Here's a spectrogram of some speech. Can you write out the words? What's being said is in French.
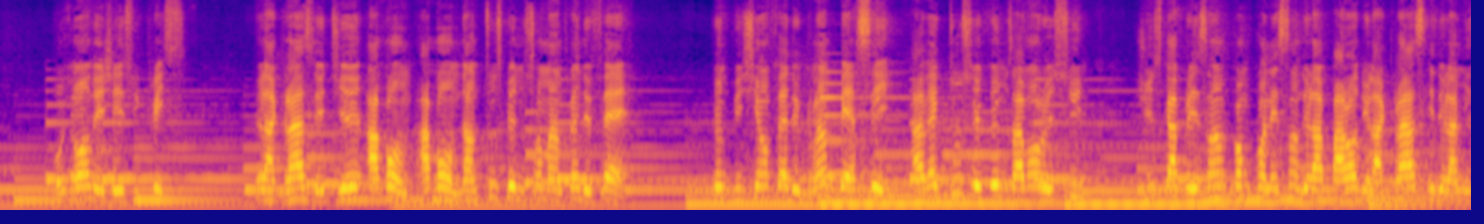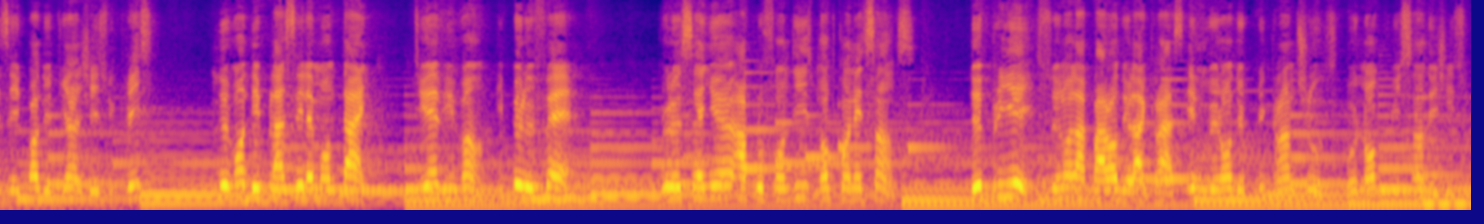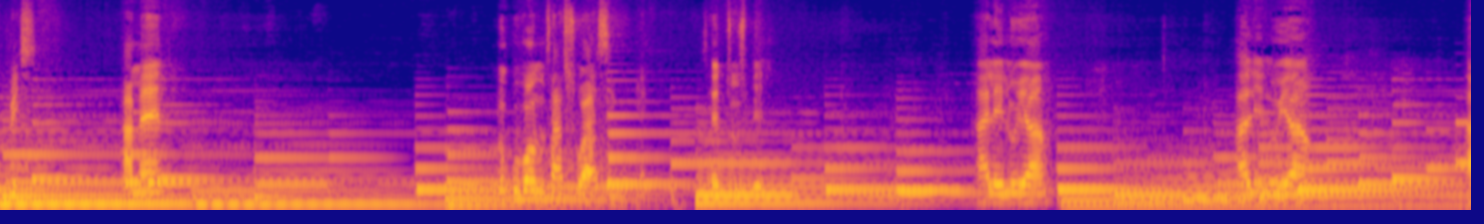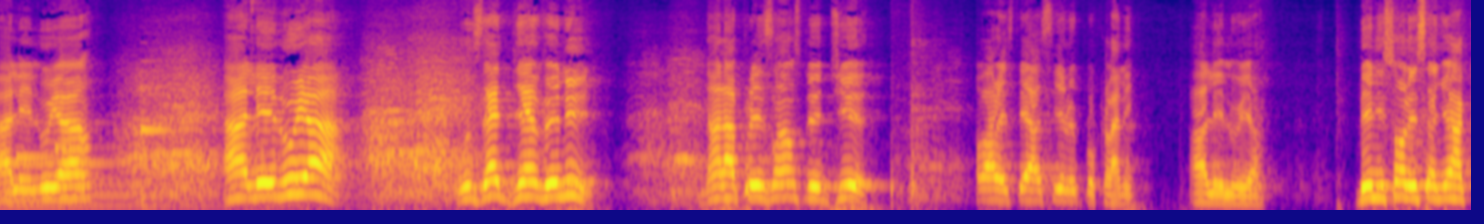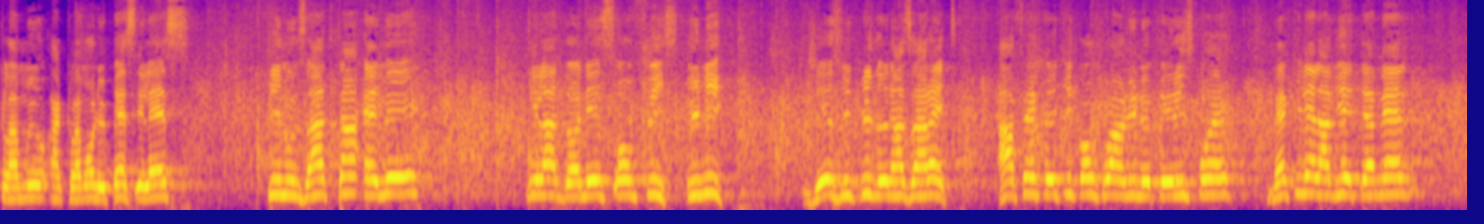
au nom de Jésus-Christ. Que la grâce de Dieu abonde, abonde dans tout ce que nous sommes en train de faire. Que nous puissions faire de grandes percées avec tout ce que nous avons reçu jusqu'à présent comme connaissant de la parole de la grâce et de la miséricorde de Dieu en Jésus-Christ. Nous devons déplacer les montagnes. Dieu est vivant, il peut le faire. Que le Seigneur approfondisse notre connaissance de prier selon la parole de la grâce et nous verrons de plus grandes choses au nom puissant de Jésus-Christ. Amen. Nous pouvons nous asseoir, s'il. C'est tous bénis. Alléluia. Alléluia. Alléluia. Alléluia. Vous êtes bienvenus dans la présence de Dieu. On va rester assis et le proclamer. Alléluia. Bénissons le Seigneur, acclamons, acclamons le Père céleste qui nous a tant aimés qu'il a donné son Fils unique, Jésus-Christ de Nazareth, afin que quiconque croit en lui ne périsse point, mais qu'il ait la vie éternelle.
